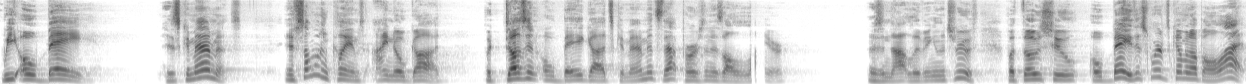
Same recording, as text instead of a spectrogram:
we obey his commandments. If someone claims, I know God, but doesn't obey God's commandments, that person is a liar, is not living in the truth. But those who obey, this word's coming up a lot,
